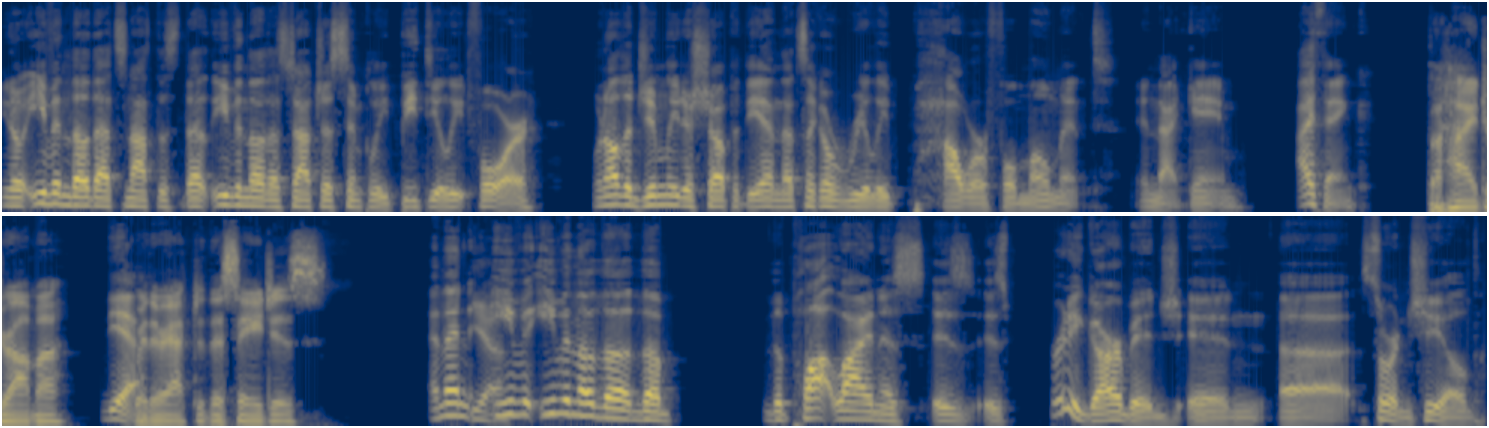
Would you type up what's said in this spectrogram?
you know, even though that's not this, that even though that's not just simply beat the Elite Four, when all the gym leaders show up at the end, that's like a really powerful moment in that game. I think The high drama yeah. where they're after the sages. And then Yeah. even even though the the the plot line is is is pretty garbage in uh Sword and Shield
